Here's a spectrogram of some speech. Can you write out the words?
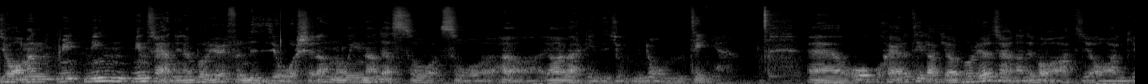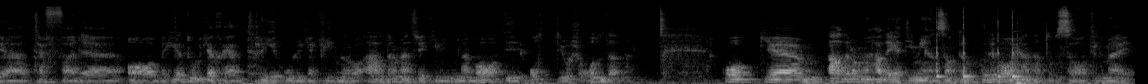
Ja men min, min, min träning den började ju för nio år sedan och innan dess så, så har jag, jag har verkligen inte gjort någonting. Eh, och, och skälet till att jag började träna det var att jag eh, träffade av helt olika skäl tre olika kvinnor och alla de här tre kvinnorna var i 80-årsåldern. Och eh, alla de hade ett gemensamt och det var egentligen att de sa till mig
